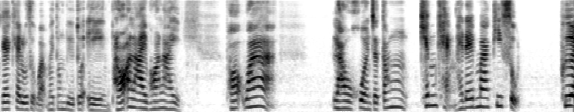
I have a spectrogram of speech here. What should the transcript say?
แค่แค่รู้สึกว่าไม่ต้องบิวตัวเอง เพราะอะไรเพราะอะไร เพราะว่าเราควรจะต้องเข้มแข็งให้ได้มากที่สุด เพื่อ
